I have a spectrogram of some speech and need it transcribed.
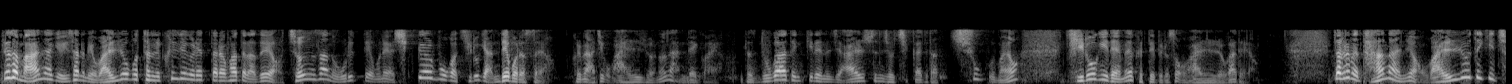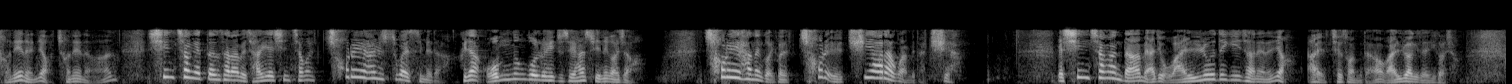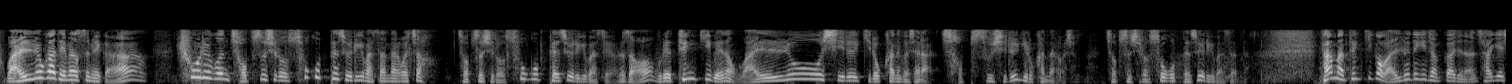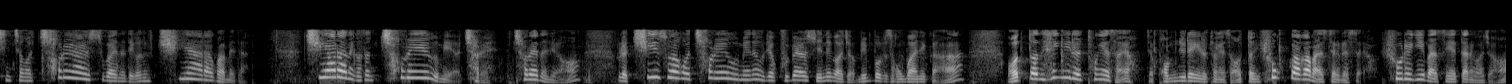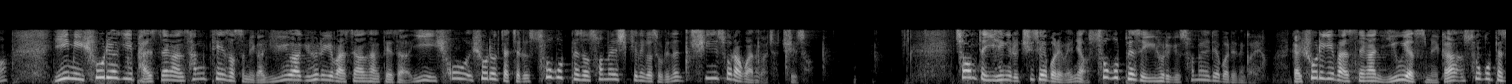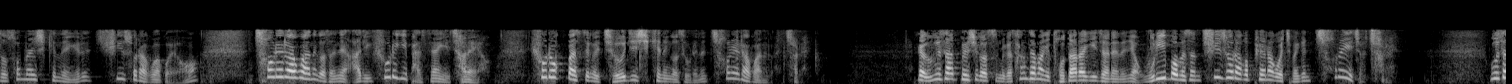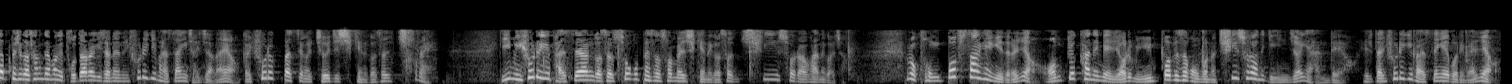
그래서 만약에 이 사람이 완료 버튼을 클릭을 했다고 하더라도요. 전산 오류 때문에 식별 보호가 기록이 안 돼 버렸어요. 그러면 아직 완료는 안 된 거예요. 그래서 누가 등기를 했는지 알 수 있는 조치까지 다 추구마요. 기록이 되면 그때 비로소 완료가 돼요. 자 그러면 다만요 완료되기 전에는요 전에는 신청했던 사람이 자기의 신청을 철회할 수가 있습니다 그냥 없는 걸로 해주세요 할 수 있는 거죠 철회하는 거 이걸 철회 취하라고 합니다 취하 그러니까 신청한 다음에 아직 완료되기 전에는요. 아, 죄송합니다. 완료하기 전 이거죠. 완료가 되면 습니까 효력은 접수시로 소급해서 효력이 발생한다는 거죠. 접수시로 소급해서 효력이 발생해요. 그래서 우리가 등기부에는 완료시를 기록하는 것이 아니라 접수시를 기록한다는 거죠. 접수시로 소급해서 효력이 발생한다. 다만 등기가 완료되기 전까지는 자기의 신청을 철회할 수가 있는데 이것을 취하라고 합니다. 취하라는 것은 철회의 의미예요. 철회. 철회는요. 우리가 취소하고 철회의 의미는 우리가 구별할 수 있는 거죠. 민법에서 공부하니까 어떤 행위를 통해서요. 법률 행위를 통해서 어떤 효과가 발생을 했어요. 효력이 발생했다는 거죠. 이미 효력이 발생한 상태에 있었습니까? 유효하게 효력이 발생한 상태에서 이 효, 효력 자체를 소급해서 소멸시키는 것을 우리는 취소라고 하는 거죠. 취소. 처음부터 이 행위를 취소해버리면요. 소급해서 이 효력이 소멸돼 버리는 거예요. 그러니까 효력이 발생한 이후였습니까? 소급해서 소멸시키는 행위를 취소라고 하고요. 철회라고 하는 것은 아직 효력이 발생하기 전에요. 효력 발생을 저지시키는 것을 우리는 철회라고 하는 거예요. 철회. 그러니까 의사표시가 없습니까? 상대방이 도달하기 전에는요. 우리 법에서는 취소라고 표현하고 있지만 이건 철회죠. 철회. 의사표시가 상대방이 도달하기 전에는 효력이 발생이 전이잖아요. 그러니까 효력 발생을 저지시키는 것을 철회. 이미 효력이 발생한 것을 소급해서 소멸시키는 것은 취소라고 하는 거죠. 그럼 공법상 행위들은요. 엄격한 의미의 여러분 민법에서 공부는 취소라는 게 인정이 안 돼요. 일단 효력이 발생해 버리면요.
